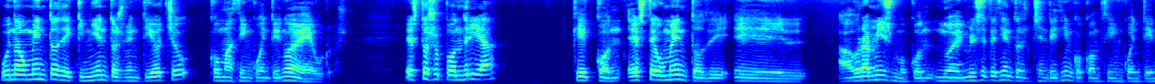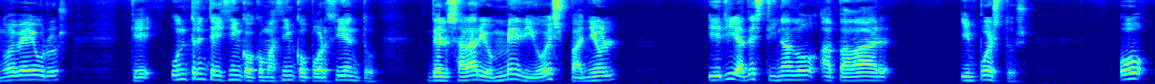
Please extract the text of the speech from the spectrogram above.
un aumento de 528,59 euros. Esto supondría que con este aumento de ahora mismo con 9.785,59 euros, que un 35,5% del salario medio español iría destinado a pagar impuestos o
